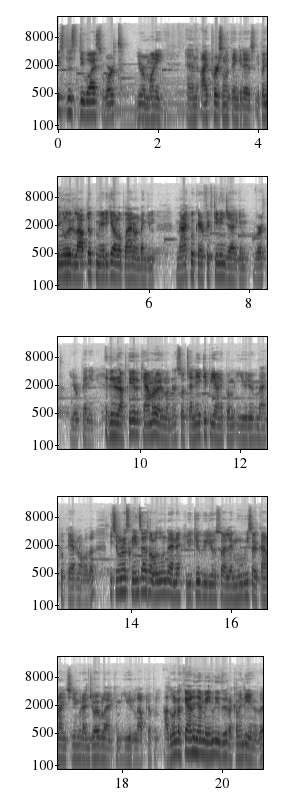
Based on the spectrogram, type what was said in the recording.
is this device worth your money and I personally think it is ഇപ്പം നിങ്ങൾ ഒരു ലാപ്ടോപ്പ് മേടിക്കാനുള്ള പ്ലാൻ ഉണ്ടെങ്കിൽ മാക്ബുക്ക് എയർ ഫിഫ്റ്റീൻ ഇഞ്ച് ആയിരിക്കും വെർത്ത് യുവർ പെനി ഇതിനൊരു അപ്ഗ്രേഡ് ക്യാമറ വരുന്നുണ്ട്. സോ ടെൻ എയ്റ്റി പി ആണ് ഇപ്പം ഈ ഒരു മാക്ബുക്ക് എയറിനുള്ളത് ഇച്ചിരി കൂടെ സ്ക്രീൻ സൈസ് ഉള്ളതുകൊണ്ട് തന്നെ യൂട്യൂബ് വീഡിയോസോ അല്ലെങ്കിൽ മൂവീസോ ഒക്കെ കാണാൻ ഇച്ചിരി കൂടെ എൻജോയബിൾ ആയിരിക്കും ഈ ഒരു ലാപ്ടോപ്പിൽ അതുകൊണ്ടൊക്കെയാണ് ഞാൻ മെയിൻലി ഇത് റെക്കമെൻഡ് ചെയ്യുന്നത്.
